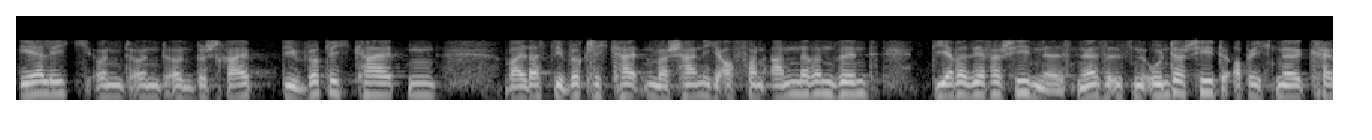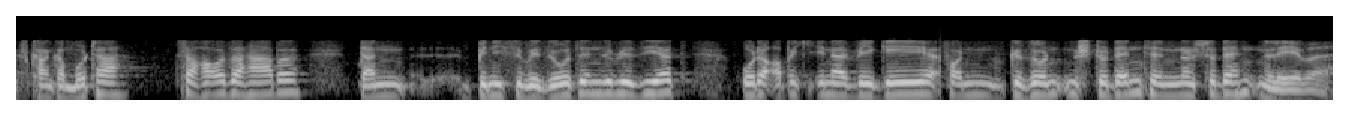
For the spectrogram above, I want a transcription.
Ehrlich und, und, und beschreibt die Wirklichkeiten weil das die Wirklichkeiten wahrscheinlich auch von anderen sind, die aber sehr verschieden ist. Ne? Es ist ein Unterschied, ob ich eine krebskranke Mutter zu Hause habe, dann bin ich sowieso sensibilisiert oder ob ich in einer WG von gesunden Studentinnen und Studenten lebe,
